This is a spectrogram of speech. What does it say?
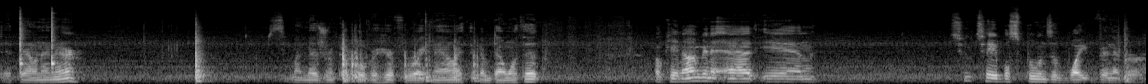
That down in there. See my measuring cup over here for right now. I think I'm done with it. Okay, now I'm going to add in two tablespoons of white vinegar.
